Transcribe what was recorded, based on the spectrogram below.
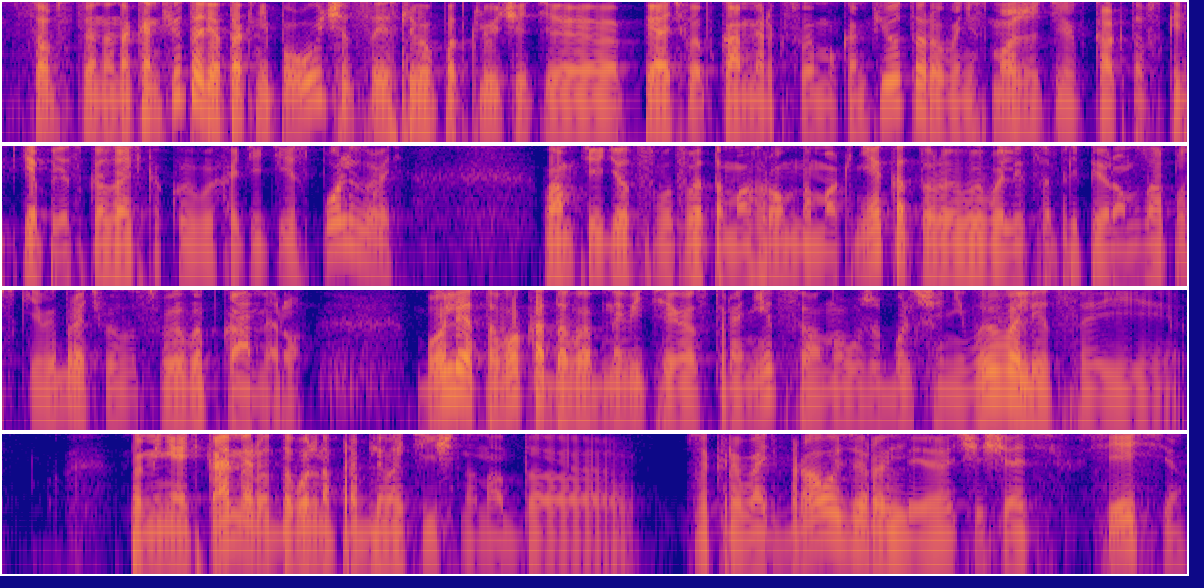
собственно, на компьютере так не получится. Если вы подключите 5 веб-камер к своему компьютеру, вы не сможете как-то в скрипте предсказать, какую вы хотите использовать. Вам придется вот в этом огромном окне, которое вывалится при первом запуске, выбрать свою веб-камеру. Более того, когда вы обновите страницу, оно уже больше не вывалится, и поменять камеру довольно проблематично. Надо закрывать браузер или очищать сессию.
